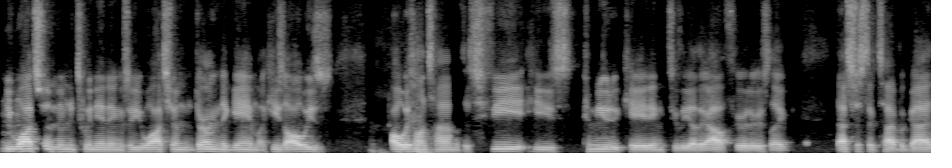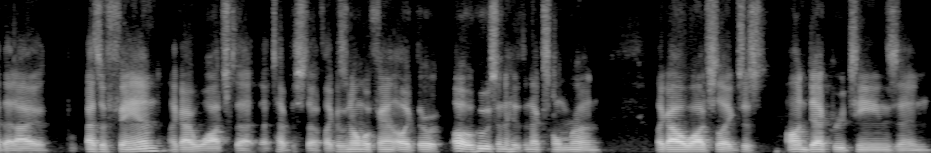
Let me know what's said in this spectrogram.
You Mhm. watch him in between innings, or you watch him during the game. Like he's always, always on time with his feet. He's communicating to the other outfielders. Like that's just the type of guy that I, as a fan, like I watch that that type of stuff. Like as a normal fan, like they're oh who's gonna hit the next home run. Like I'll watch like just on deck routines and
